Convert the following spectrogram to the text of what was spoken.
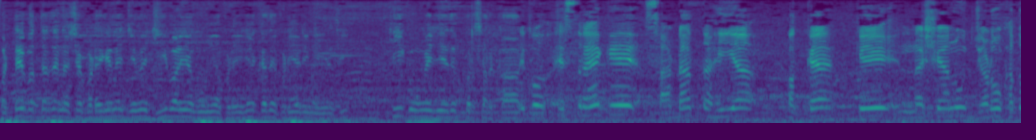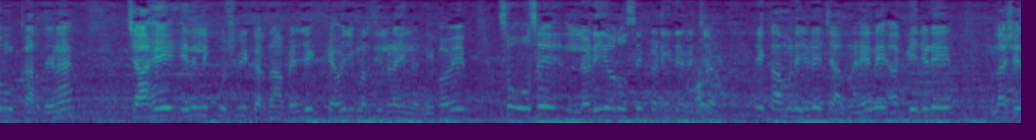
ਵੱਡੇ ਪੱਧਰ ਤੇ ਨਸ਼ੇ ਫੜੇ ਗਏ ਨੇ ਜਿਵੇਂ ਜੀ ਵਾਲੀਆਂ ਗੋਲੀਆਂ ਫੜੀਆਂ ਗਈਆਂ ਕਦੇ ਫੜੀਆਂ ਨਹੀਂ ਗਈਆਂ ਸੀ। ਕੀ ਕਹੋਗੇ ਜੀ ਇਹਦੇ ਉੱਪਰ ਸਰਕਾਰ? ਦੇਖੋ ਇਸ ਤਰ੍ਹਾਂ ਕਿ ਸਾਡਾ ਤਹਈਆ ਪੱਕਾ ਹੈ ਕਿ ਨਸ਼ਿਆਂ ਨੂੰ ਜੜੋਂ ਖਤਮ ਕਰ ਦੇਣਾ ਹੈ। ਚਾਹੇ ਇਹਦੇ ਲਈ ਕੁਝ ਵੀ ਕਰਨਾ ਪਏ, ਜੇ ਕਿਹੋ ਜੀ ਮਰਜ਼ੀ ਲੜਾਈ ਲੜਨੀ ਪਵੇ। ਸੋ ਉਸੇ ਲੜੀ ਔਰ ਉਸੇ ਕੜੀ ਦੇ ਵਿੱਚ ਇਹ ਕੰਮ ਨੇ ਜਿਹੜੇ ਚੱਲ ਰਹੇ ਨੇ। ਅੱਗੇ ਜਿਹੜੇ ਨਸ਼ੇ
